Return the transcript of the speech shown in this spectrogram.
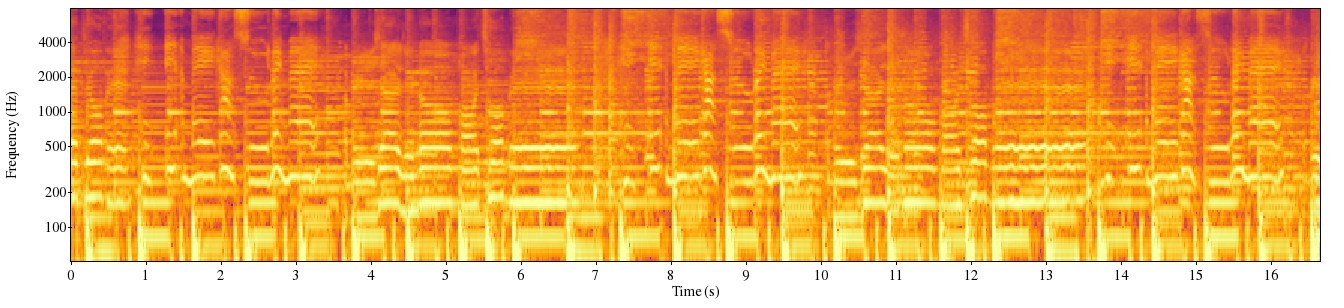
နဲ့ပြောမယ်ဟေးအင်းအမေကဆူလိုက်မယ်အမေရရင်တော့မော်ချောမယ်ဟေးအင်းအမေကဆူလိုက်မယ်အမေရရင်တော့မော်ချောမယ်ဟေးအင်းအမေကဆူလိုက်မယ်အမေ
